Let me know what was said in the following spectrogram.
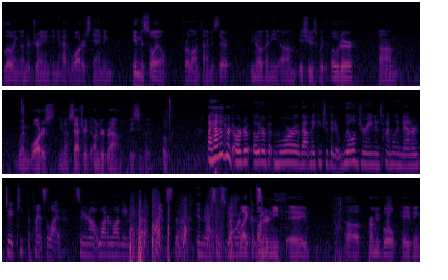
flowing under drain and you had water standing in the soil for a long time, is there, do you know of any um, issues with odor um, when water's, you know, saturated underground, basically? Oh, I haven't heard odor, odor, but more about making sure that it will drain in a timely manner to keep the plants alive. So you're not waterlogging the plants that are in there seems to be more But of like a concern. underneath a uh, permeable paving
